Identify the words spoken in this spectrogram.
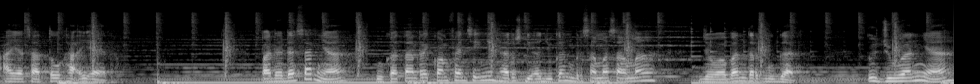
ayat 1 HIR. Pada dasarnya, gugatan rekonvensi ini harus diajukan bersama-sama jawaban tergugat. Tujuannya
